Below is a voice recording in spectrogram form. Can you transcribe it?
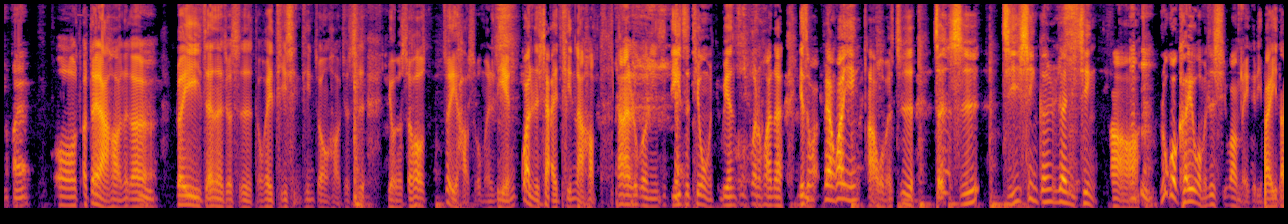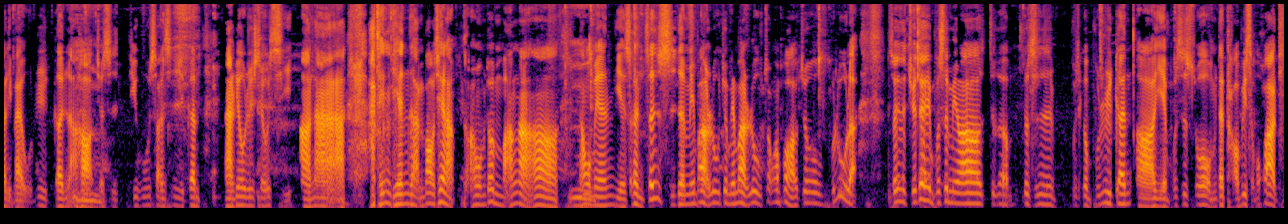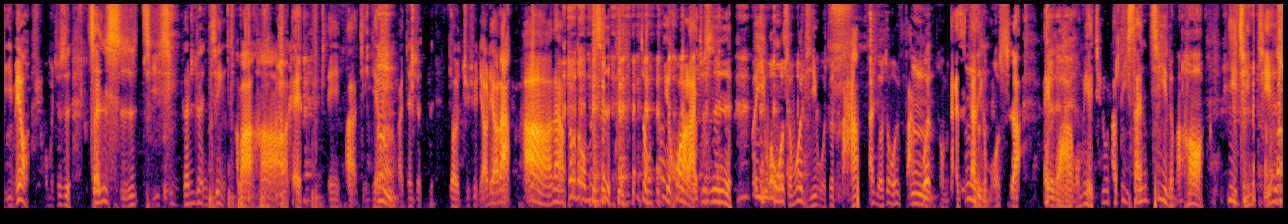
？OK，哦呃，对了哈，那个。瑞意真的就是都会提醒听众哈，就是有的时候最好是我们连贯的下来听了哈。当然，如果您是第一次听我们这边部分的话呢，也是非常欢迎啊。我们是真实、即兴跟任性。啊，如果可以，我们是希望每个礼拜一到礼拜五日更了哈，就是几乎算是日更，那六日休息啊。那啊前几天很抱歉了啊，我们都很忙啊啊，然后我们也是很真实的，没办法录就没办法录，状况不好就不录了，所以绝对不是没有这个就是。这个不日更啊，也不是说我们在逃避什么话题，没有，我们就是真实、即兴跟任性，好不好？哈，OK，哎啊，今天反正就是要继续聊聊啦。啊，那通常我们是一种对话啦，就是会议问我什么问题我就答，啊，有时候我会反问，我们大概是这样的一个模式啊。哎哇，我们也进入到第三季了嘛，哈，疫情结束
